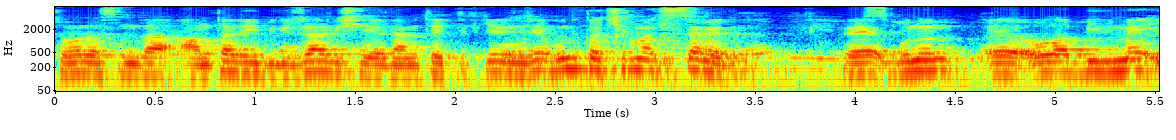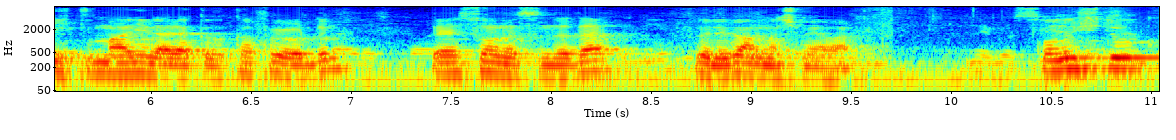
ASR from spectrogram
sonrasında Antalya gibi güzel bir şehirden teklif gelince bunu kaçırmak istemedim. Ve bunun e, olabilme ihtimaliyle alakalı kafa yordum ve sonrasında da böyle bir anlaşmaya vardım. Konuştuk,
